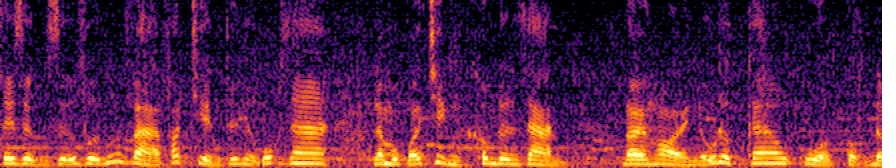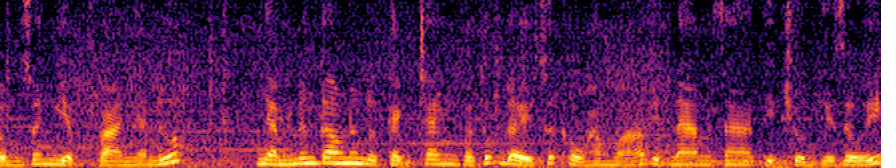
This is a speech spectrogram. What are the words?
Xây dựng giữ vững và phát triển thương hiệu quốc gia là một quá trình không đơn giản đòi hỏi nỗ lực cao của cộng đồng doanh nghiệp và nhà nước nhằm nâng cao năng lực cạnh tranh và thúc đẩy xuất khẩu hàng hóa Việt Nam ra thị trường thế giới.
